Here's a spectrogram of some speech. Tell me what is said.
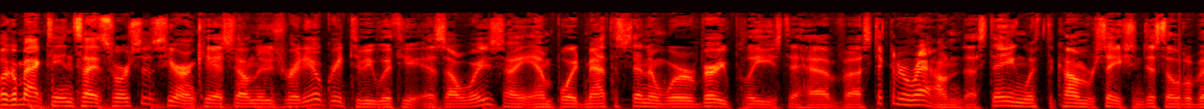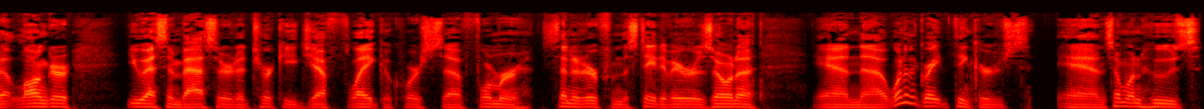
Welcome back to Inside Sources here on KSL News Radio. Great to be with you as always. I am Boyd Matheson, and we're very pleased to have uh, sticking around, uh, staying with the conversation just a little bit longer. U.S. Ambassador to Turkey, Jeff Flake, of course, uh, former senator from the state of Arizona and uh, one of the great thinkers and someone who's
